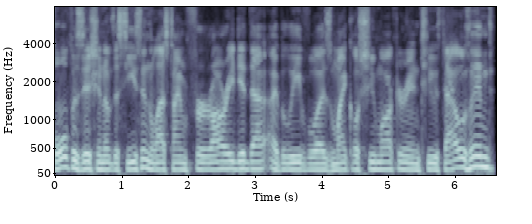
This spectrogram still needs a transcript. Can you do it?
pole position of the season. The last time Ferrari did that, I believe, was Michael Schumacher in 2000.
